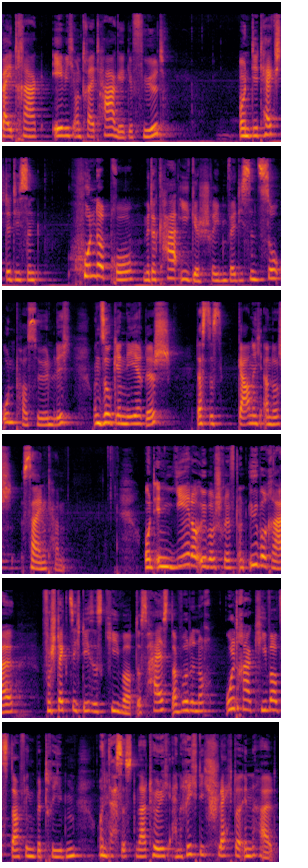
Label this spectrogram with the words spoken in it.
Beitrag ewig und drei Tage gefühlt. Und die Texte, die sind 100 Pro mit der KI geschrieben, weil die sind so unpersönlich und so generisch, dass das gar nicht anders sein kann. Und in jeder Überschrift und überall versteckt sich dieses Keyword. Das heißt, da wurde noch Ultra Keyword Stuffing betrieben und das ist natürlich ein richtig schlechter Inhalt.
